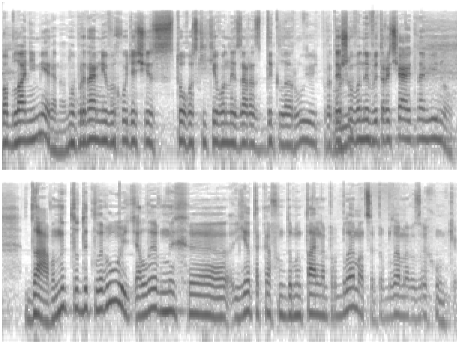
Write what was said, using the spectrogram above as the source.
бабла немерено. Ну, принаймні, виходячи з того, скільки вони зараз декларують про те, Вони- що вони витрачають на війну. Да, вони то декларують, але в них е, є така фундаментальна проблема це проблема розрахунків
